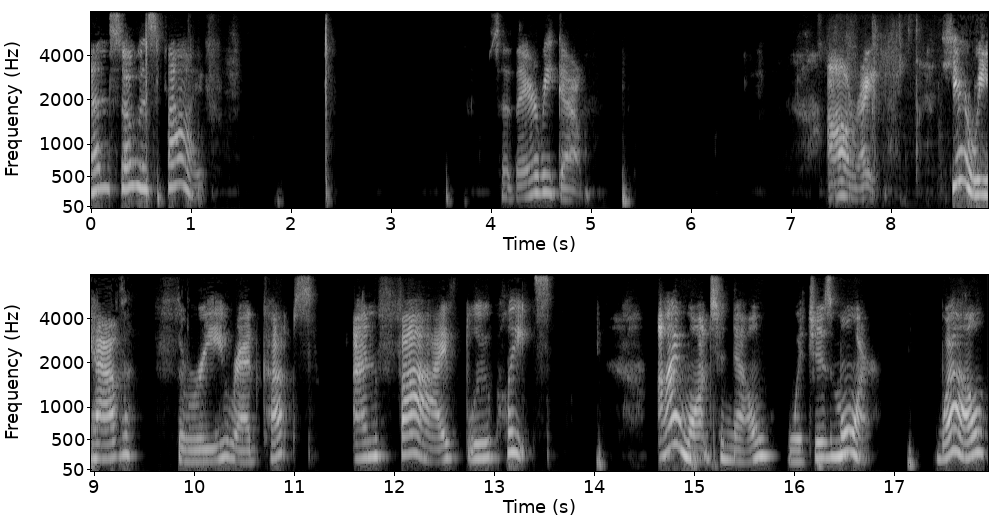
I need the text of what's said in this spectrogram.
and so is five. So there we go. All right, here we have three red cups and five blue plates. I want to know which is more. Well,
